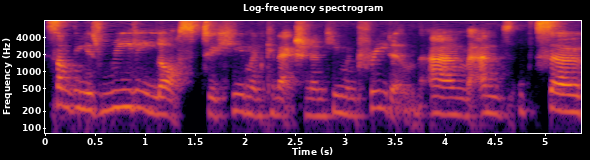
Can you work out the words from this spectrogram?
something is really lost to human connection and human freedom um, and so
